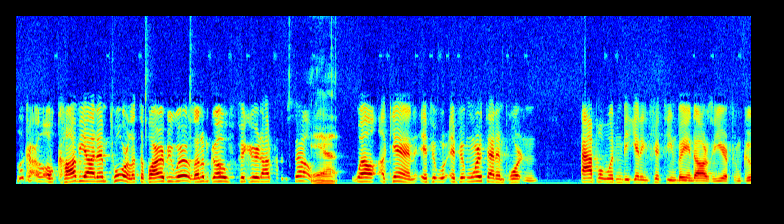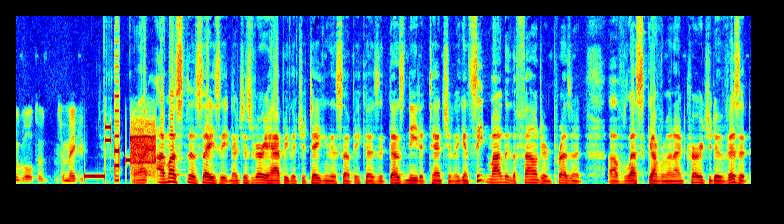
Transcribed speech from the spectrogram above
look, oh, caveat emptor, let the buyer beware. Let them go figure it out for themselves. Yeah. Well, again, if it were if it weren't that important, Apple wouldn't be getting fifteen billion dollars a year from Google to to make it. Well, I, I must uh, say, Seton, I'm just very happy that you're taking this up because it does need attention. Again, Seton Motley, the founder and president of Less Government. I encourage you to visit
